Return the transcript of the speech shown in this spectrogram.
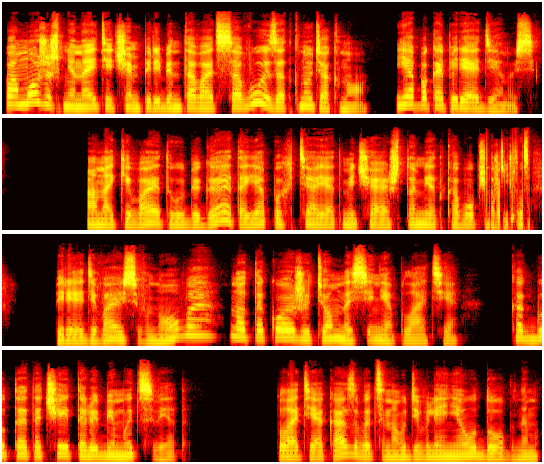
Поможешь мне найти, чем перебинтовать сову и заткнуть окно? Я пока переоденусь. Она кивает и убегает, а я, пыхтя и отмечая, что метка в общем переодеваюсь в новое, но такое же темно синее платье, как будто это чей-то любимый цвет. Платье оказывается на удивление удобным,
